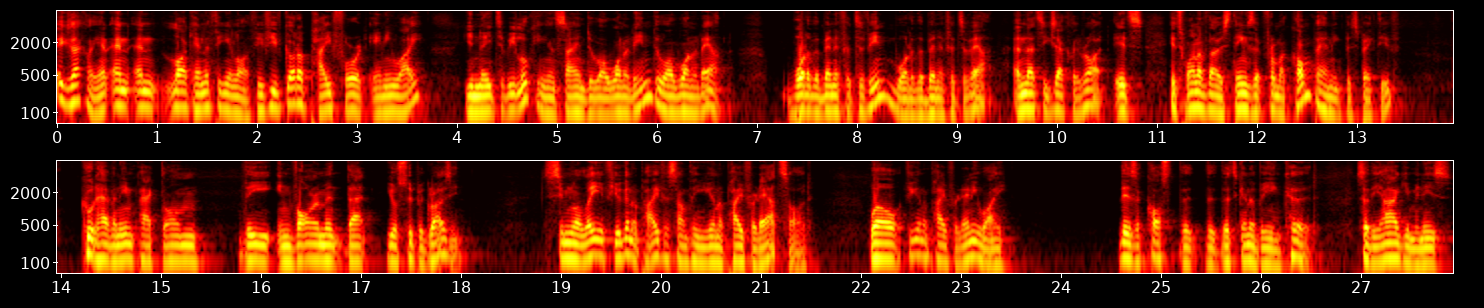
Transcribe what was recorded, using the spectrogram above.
Exactly. And, and and like anything in life, if you've got to pay for it anyway, you need to be looking and saying, do I want it in? Do I want it out? what are the benefits of in, what are the benefits of out, and that's exactly right. It's it's one of those things that, from a compounding perspective, could have an impact on the environment that your super grows in. Similarly, if you're going to pay for something, you're going to pay for it outside. Well, if you're going to pay for it anyway, there's a cost that, that, that's going to be incurred. So the argument is,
